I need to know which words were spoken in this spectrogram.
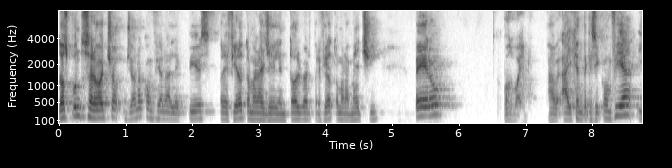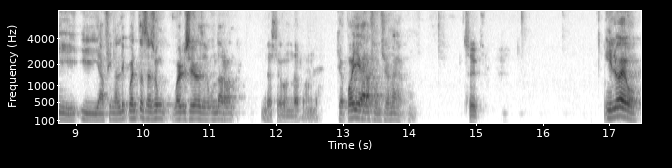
2.08, yo no confío en Alec Pierce, prefiero tomar a Jalen Tolbert, prefiero tomar a Mechi, pero pues bueno, hay gente que sí confía y, a final de cuentas es un wide receiver de segunda ronda. De segunda ronda. Que puede llegar a funcionar. Sí. Y luego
